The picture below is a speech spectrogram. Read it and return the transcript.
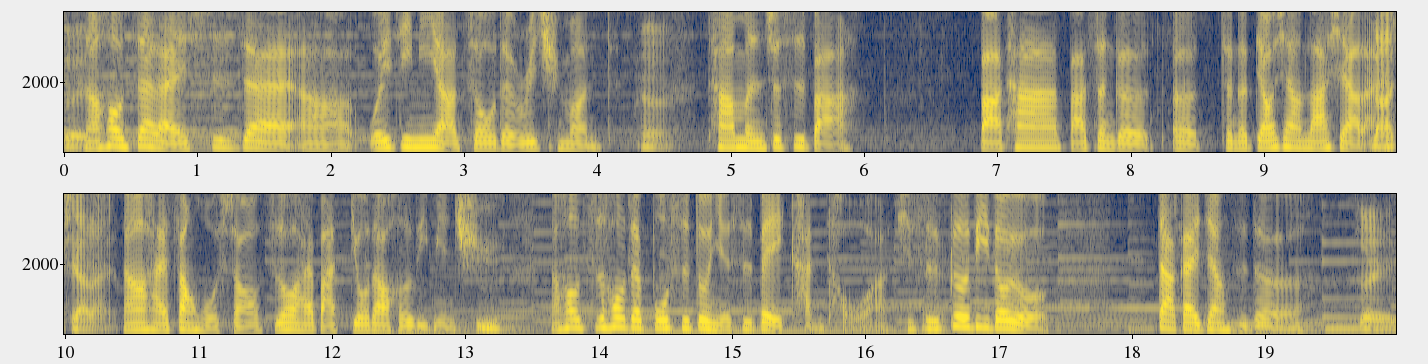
对，然后再来是在啊维吉尼亚州的 Richmond，嗯，他们就是把。把它把整个呃整个雕像拉下来，拉下来，然后还放火烧，之后还把它丢到河里面去，嗯、然后之后在波士顿也是被砍头啊。其实各地都有大概这样子的。对，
